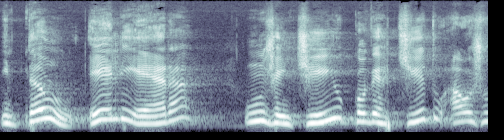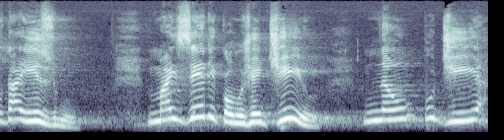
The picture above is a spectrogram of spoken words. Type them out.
Então, ele era um gentio convertido ao judaísmo. Mas ele, como gentio, não podia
